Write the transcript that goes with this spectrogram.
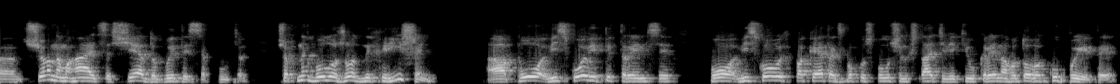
е, що намагається ще добитися Путін, щоб не було жодних рішень по військовій підтримці, по військових пакетах з боку Сполучених Штатів, які Україна готова купити,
